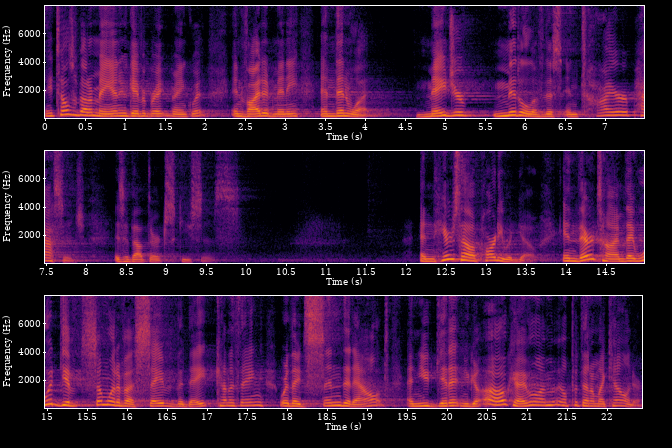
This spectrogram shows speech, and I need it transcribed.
He tells about a man who gave a great banquet, invited many, and then what? Major middle of this entire passage is about their excuses. And here's how a party would go. In their time, they would give somewhat of a save the date kind of thing where they'd send it out and you'd get it and you go, oh, okay, well, I'll put that on my calendar.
